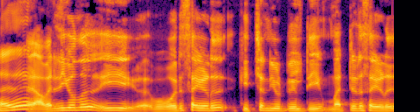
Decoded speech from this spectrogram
അതായത് അവരെനിക്കൊന്ന് ഈ ഒരു സൈഡ് കിച്ചൺ യൂട്ടിലിറ്റി മറ്റൊരു സൈഡ്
